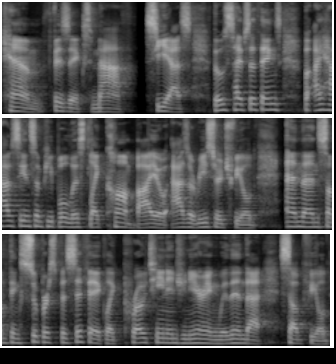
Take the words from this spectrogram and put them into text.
chem, physics, math, CS, those types of things. But I have seen some people list like comp bio as a research field and then something super specific like protein engineering within that subfield.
